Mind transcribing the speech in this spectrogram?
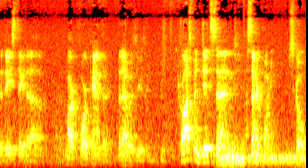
the Daystate uh, Mark IV Panther that I was using. Crosman did send a Centerpoint scope.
